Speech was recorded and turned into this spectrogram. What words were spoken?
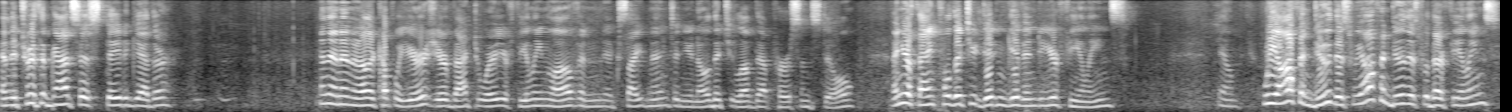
And the truth of God says, stay together. And then in another couple years, you're back to where you're feeling love and excitement, and you know that you love that person still. And you're thankful that you didn't give in to your feelings. You know, we often do this. We often do this with our feelings.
